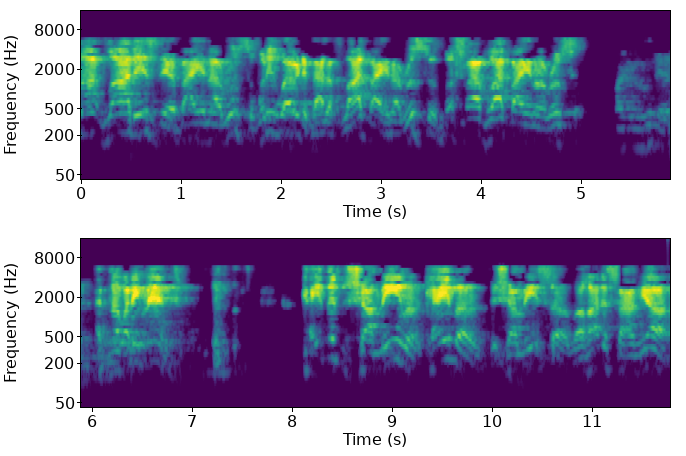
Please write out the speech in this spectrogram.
vlad is there by an arusa? What are you worried about? A vlad by an arusa? What's vlad by an arusa? I didn't know what he meant. Kaven shamina, kaven the shamisa, lahadasanya.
